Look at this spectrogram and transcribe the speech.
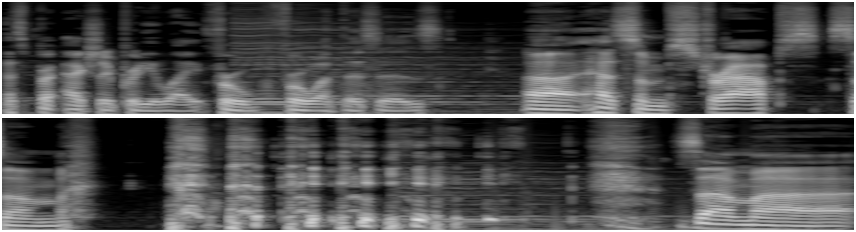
That's pr- actually pretty light for for what this is. Uh, it has some straps, some some uh,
